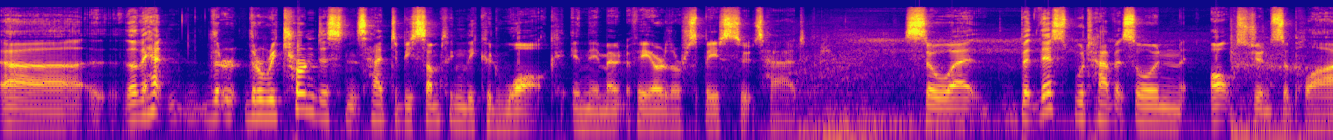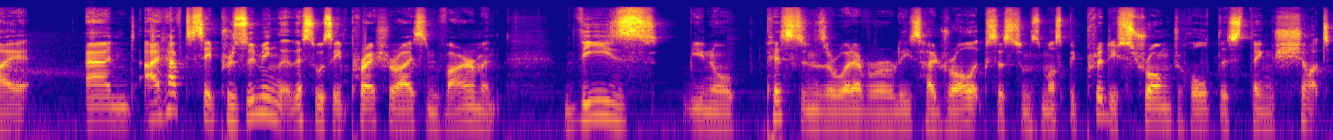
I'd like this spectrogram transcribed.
uh, they had their, their return distance had to be something they could walk in the amount of air their spacesuits had. So, uh, but this would have its own oxygen supply and I'd have to say, presuming that this was a pressurized environment, these, you know, pistons or whatever, or these hydraulic systems must be pretty strong to hold this thing shut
